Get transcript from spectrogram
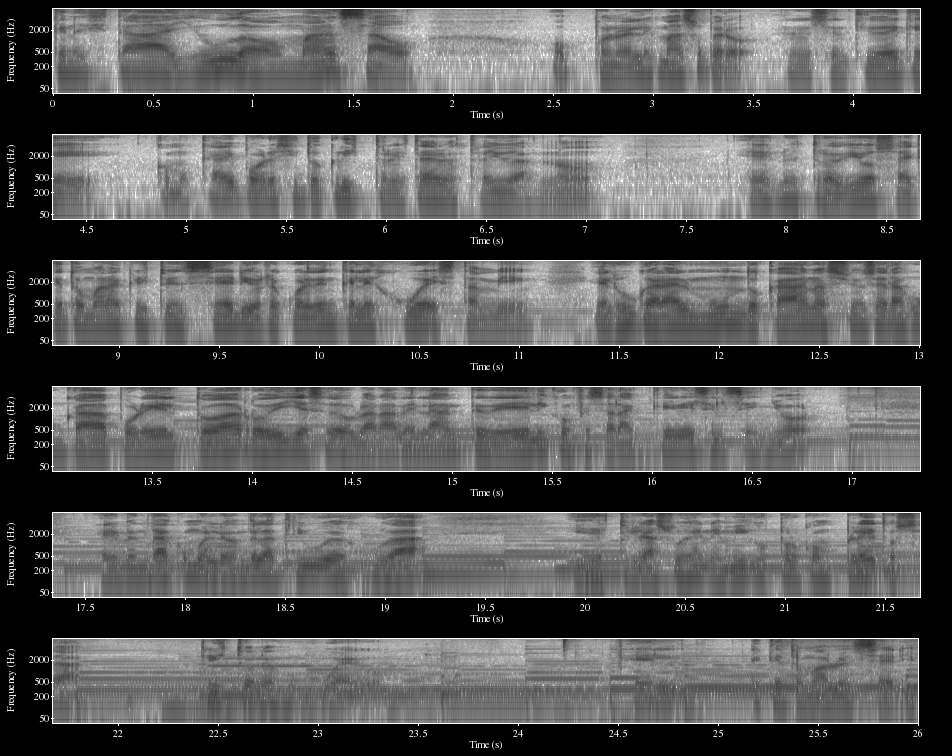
que necesita ayuda o mansa o, ponerles mazo, pero en el sentido de que como que hay pobrecito Cristo necesita de nuestra ayuda. No, Él es nuestro Dios, hay que tomar a Cristo en serio. Recuerden que Él es juez también. Él juzgará el mundo, cada nación será juzgada por Él. Toda rodilla se doblará delante de Él y confesará que Él es el Señor. Él vendrá como el león de la tribu de Judá y destruirá a sus enemigos por completo. O sea, Cristo no es un juego. Él hay que tomarlo en serio.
